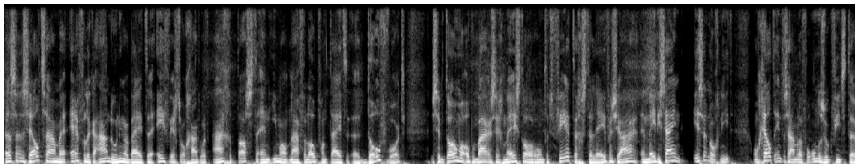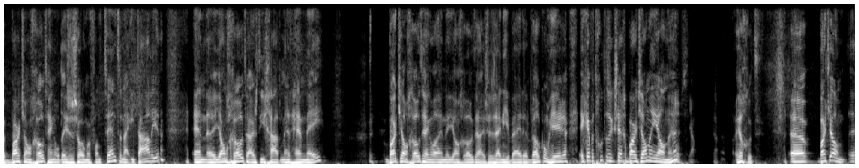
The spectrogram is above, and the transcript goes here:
Dat is een zeldzame erfelijke aandoening waarbij het evenwichtsorgaan wordt aangetast en iemand na verloop van tijd doof wordt. Symptomen openbaren zich meestal rond het 40ste levensjaar. Een medicijn is er nog niet. Om geld in te zamelen voor onderzoek fietst Bart-Jan Groothengel deze zomer van Twente naar Italië. En uh, Jan Groothuis die gaat met hem mee. Bart-Jan Groothengel en Jan Groothuis zijn hier beide. Welkom heren. Ik heb het goed als ik zeg Bart-Jan en Jan, hè? Klopt, ja. ja. Heel goed. Uh, Bart-Jan, uh,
